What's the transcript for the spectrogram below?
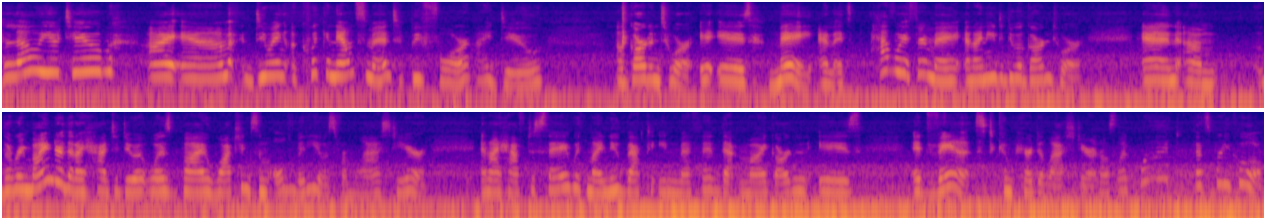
Hello YouTube! I am doing a quick announcement before I do a garden tour. It is May and it's halfway through May and I need to do a garden tour. And um, the reminder that I had to do it was by watching some old videos from last year. And I have to say with my new Back to Eden method that my garden is advanced compared to last year. And I was like, what? That's pretty cool.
